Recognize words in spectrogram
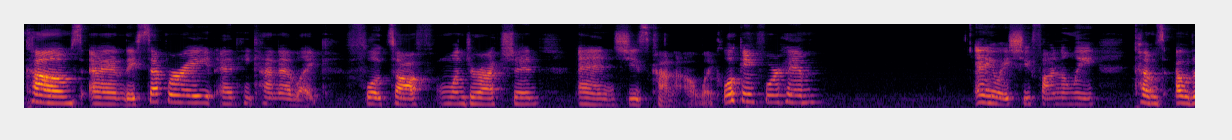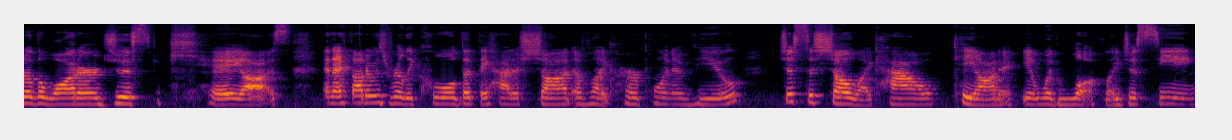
Comes and they separate, and he kind of like floats off one direction, and she's kind of like looking for him. Anyway, she finally comes out of the water, just chaos. And I thought it was really cool that they had a shot of like her point of view just to show like how chaotic it would look. Like just seeing,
